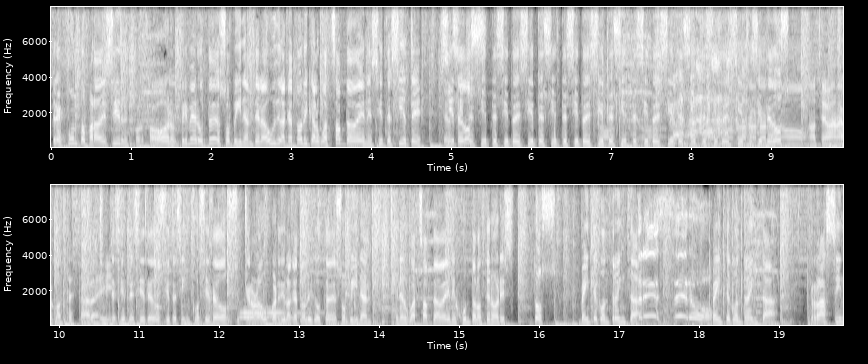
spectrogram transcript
Tres puntos para decir. Por favor. Primero, ustedes opinan de la U de la Católica al WhatsApp de ADN 7772 No te van a contestar ahí. 77727572. Ganó la U, perdió la Católica. Ustedes opinan en el WhatsApp de ADN junto a los tenores. 2, 20 con 30. 3-0. 20 con 30. Racing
